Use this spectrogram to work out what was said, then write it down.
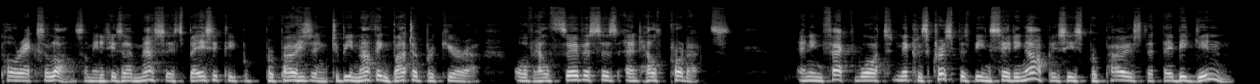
par excellence. I mean, it is a mass, it's basically pr- proposing to be nothing but a procurer of health services and health products. And in fact, what Nicholas Crisp has been setting up is he's proposed that they begin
